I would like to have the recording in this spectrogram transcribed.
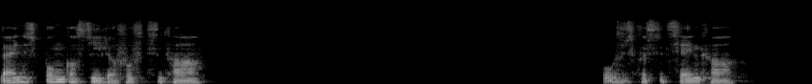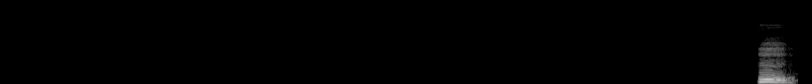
Kleines Bunkersilo, 15k. Großes kostet 10k. Hm.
